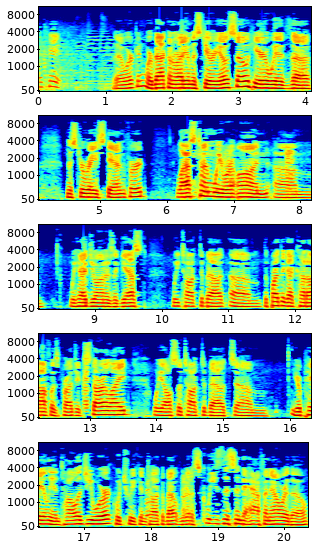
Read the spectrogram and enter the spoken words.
Okay. That working? We're back on Radio Mysterioso here with uh, Mr. Ray Stanford. Last time we were on, um, we had you on as a guest. We talked about um, the part that got cut off was Project Starlight. We also talked about um, your paleontology work, which we can talk about. We've got to squeeze this into half an hour, though.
